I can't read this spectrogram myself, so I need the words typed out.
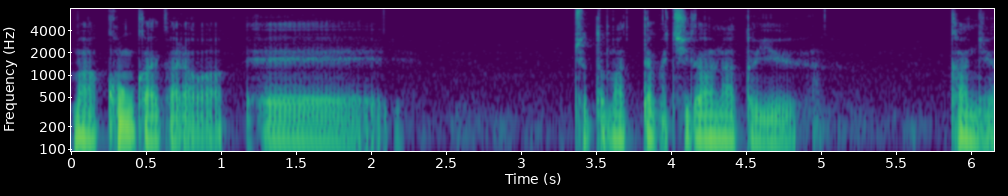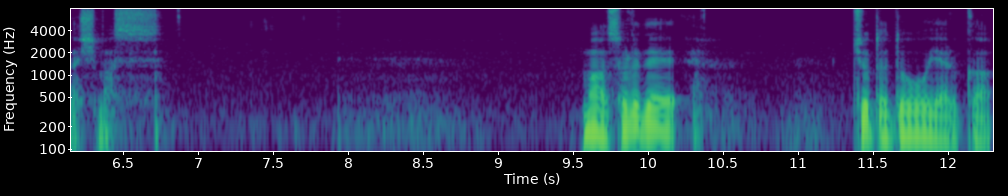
まあ今回からは、えー、ちょっと全く違うなという感じがしますまあそれでちょっとどうやるか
